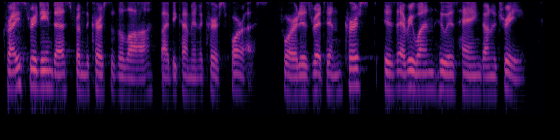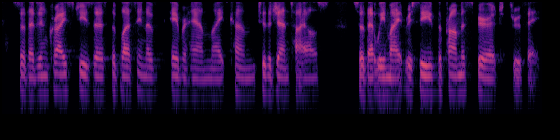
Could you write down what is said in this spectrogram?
Christ redeemed us from the curse of the law by becoming a curse for us. For it is written, Cursed is everyone who is hanged on a tree, so that in Christ Jesus the blessing of Abraham might come to the Gentiles, so that we might receive the promised Spirit through faith.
